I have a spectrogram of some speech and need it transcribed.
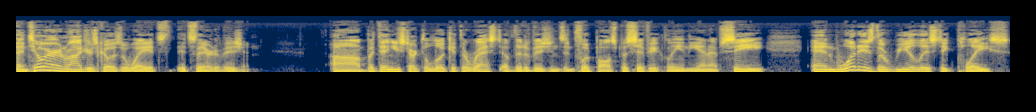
until Aaron Rodgers goes away, it's it's their division. Uh, but then you start to look at the rest of the divisions in football, specifically in the NFC, and what is the realistic place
